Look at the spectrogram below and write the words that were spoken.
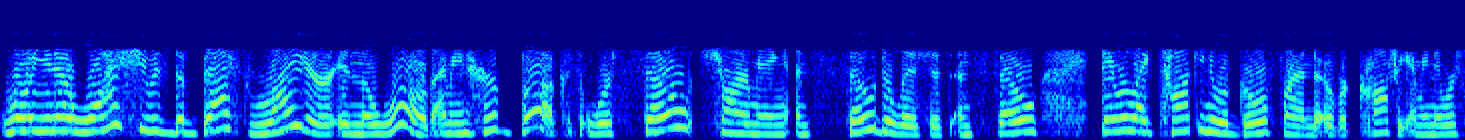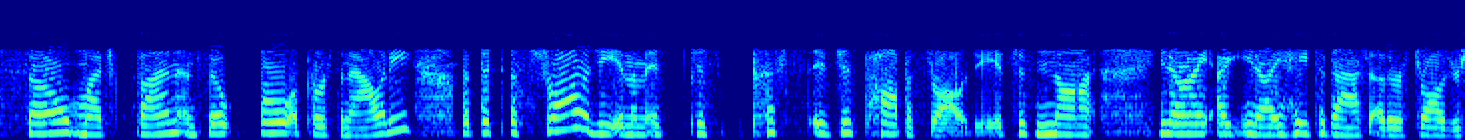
Well, you know why? She was the best writer in the world. I mean, her books were so charming and so delicious and so, they were like talking to a girlfriend over coffee. I mean, they were so much fun and so full of personality. But the astrology in them is just, it's just pop astrology. It's just not, you know, and I, I, you know, I hate to bash other astrologers.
